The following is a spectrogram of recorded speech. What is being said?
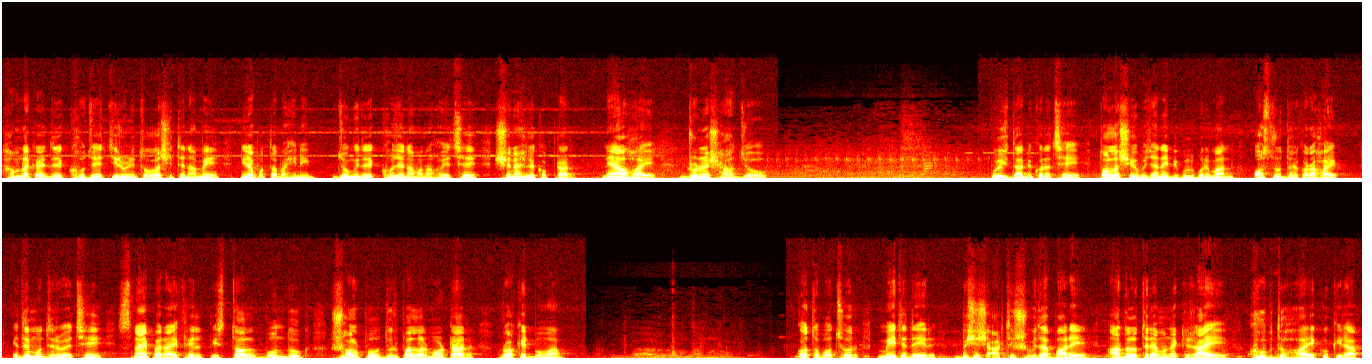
হামলাকারীদের খোঁজে চিরুনি তল্লাশিতে নামে নিরাপত্তা বাহিনী। জঙ্গিদের খোঁজে নামানো হয়েছে সেনা হেলিকপ্টার। নেওয়া হয় ড্রোনের সাহায্যও। পুলিশ দাবি করেছে, তল্লাশি অভিযানে বিপুল পরিমাণ অস্ত্র উদ্ধার করা হয়। এদের মধ্যে রয়েছে স্নাইপার রাইফেল, পিস্তল, বন্দুক, স্বল্প দূরপাল্লার মর্টার, রকেট বোমা। গত বছর মেয়েদের বিশেষ আর্থিক সুবিধা বাড়ে, আদালতের এমন একটি রায়ে ক্ষুব্ধ হয় কুকিরা।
